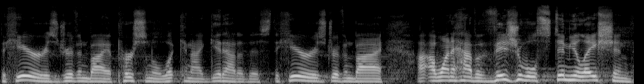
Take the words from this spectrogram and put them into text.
The hearer is driven by a personal, what can I get out of this? The hearer is driven by, I, I want to have a visual stimulation,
